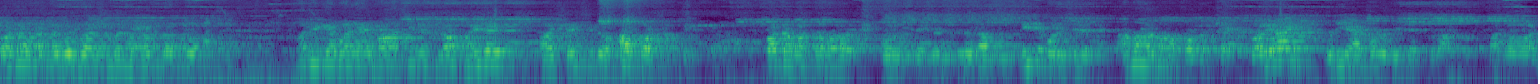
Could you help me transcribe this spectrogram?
কথাবার্তা বলবার সময় অসংলগ্ন, অনেকে বলে মা ছিলেন রং হইলে আর সে ছিল হাফ কথাবার্তা বলার কোনো শেষ ছিল না তিনি বলেছিলেন, আমার মা পদত্যাগ করে নাই, উনি এখনও দেশের প্রধান পাগল।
